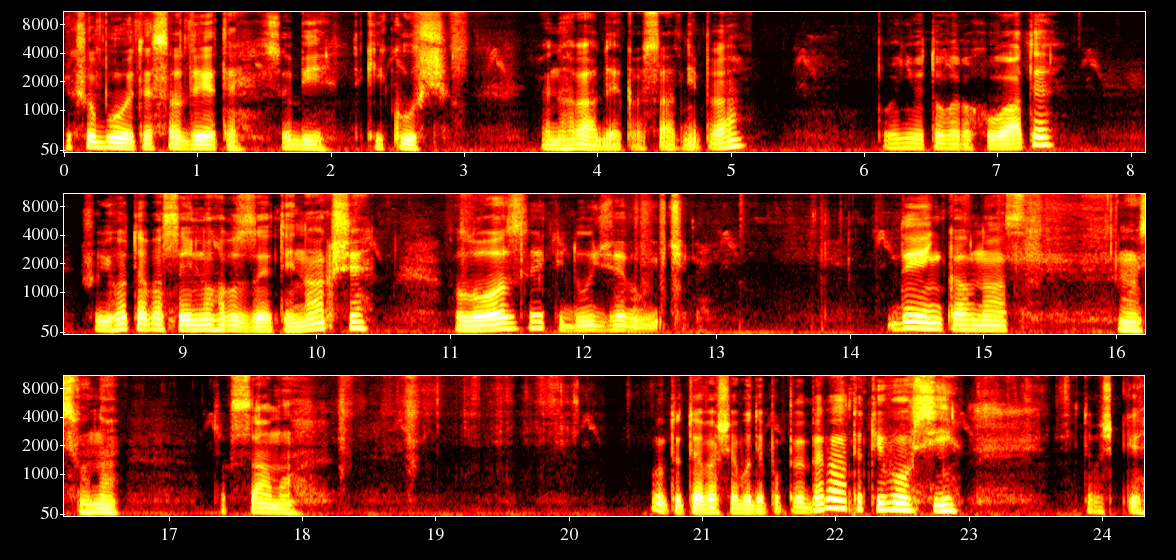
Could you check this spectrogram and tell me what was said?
якщо будете садити собі такий кущ винограду, як краса Дніпра, повинні ви то вирахувати, що його треба сильно грузити. Інакше лози підуть жируючими. Денька в нас. Ось вона так само. Ну, тут треба ще буде поприбирати його всі. Трошки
